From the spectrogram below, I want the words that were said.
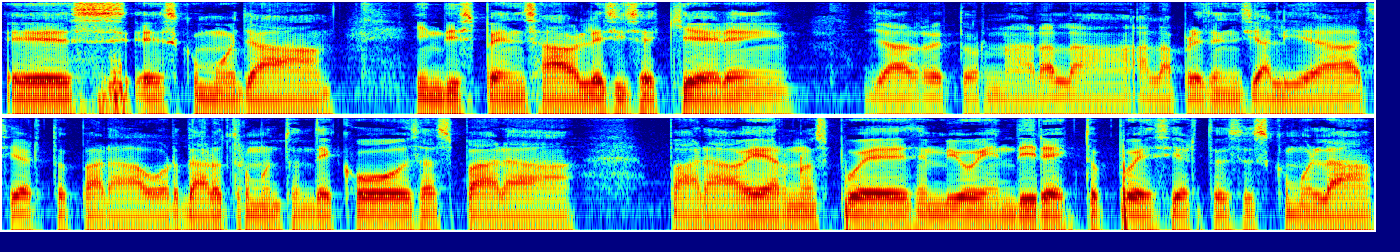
es, es como ya indispensable si se quiere ya retornar a la, a la presencialidad, ¿cierto? Para abordar otro montón de cosas, para, para vernos pues en vivo y en directo, pues cierto, eso es como la,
